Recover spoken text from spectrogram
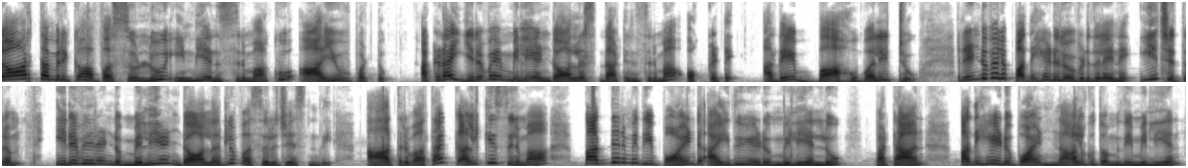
నార్త్ అమెరికా వసూళ్ళు ఇండియన్ సినిమాకు ఆయువు పట్టు. అక్కడ ఇరవై మిలియన్ డాలర్స్ దాటిన సినిమా ఒక్కటే అదే బాహుబలి టూ. రెండు వేల పదిహేడులో విడుదలైన ఈ చిత్రం ఇరవై రెండు మిలియన్ డాలర్లు వసూలు చేసింది. ఆ తర్వాత కల్కి సినిమా పద్దెనిమిది పాయింట్ ఐదు ఏడు మిలియన్లు పఠాన్ పదిహేడు పాయింట్ నాలుగు తొమ్మిది మిలియన్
